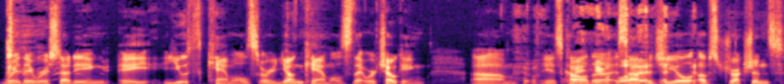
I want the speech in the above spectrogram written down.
where they were studying a youth camels or young camels that were choking. Um, it's called uh, Wait, what? esophageal obstructions,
